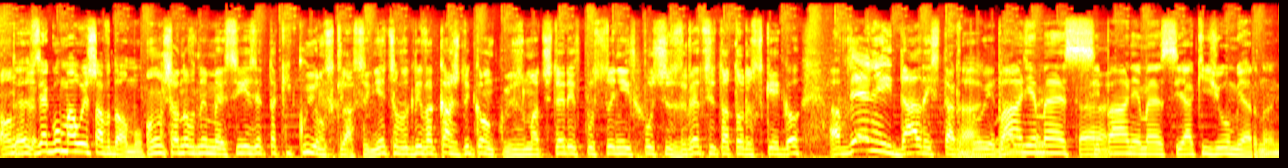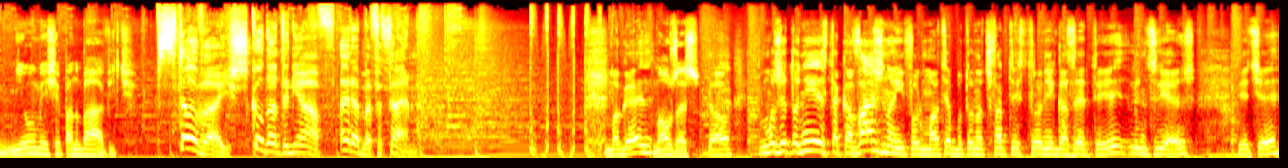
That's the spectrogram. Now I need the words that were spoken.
On- To jest jak u Małysza w domu. On, szanowny Messi, jest jak taki kujon z klasy, nie? Co wygrywa każdy konkurs. Już ma cztery w pustyni i w puszczy z recytatorskiego, a we niej dalej Tak. startuje. dalej Panie start- Messi, tak. panie Messi, jakiś umiar, no, nie umie się pan bawić. Wstawaj, szkoda dnia w RMF FM. Mogę? Możesz. No, może to nie jest taka ważna informacja, bo to na czwartej stronie gazety, więc wiesz, wiecie,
